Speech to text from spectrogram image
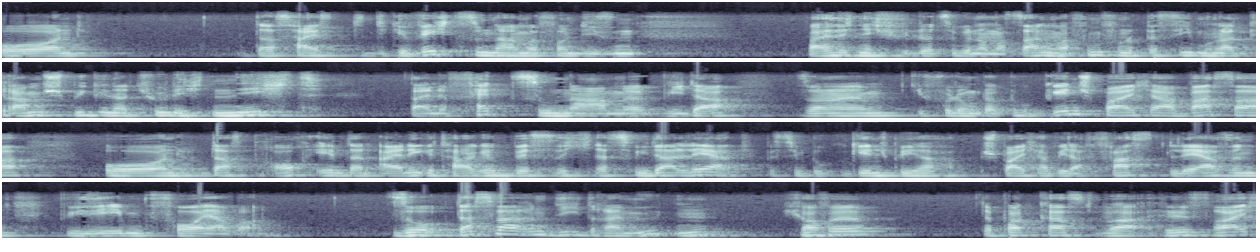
Und das heißt, die Gewichtszunahme von diesen, weiß ich nicht, wie viel du dazu genommen hast, sagen wir mal 500 bis 700 Gramm, spiegelt natürlich nicht deine Fettzunahme wieder, sondern die Füllung der Glykogenspeicher, Wasser und das braucht eben dann einige Tage, bis sich das wieder leert, bis die Glykogenspeicher wieder fast leer sind, wie sie eben vorher waren. So, das waren die drei Mythen. Ich hoffe, der Podcast war hilfreich.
